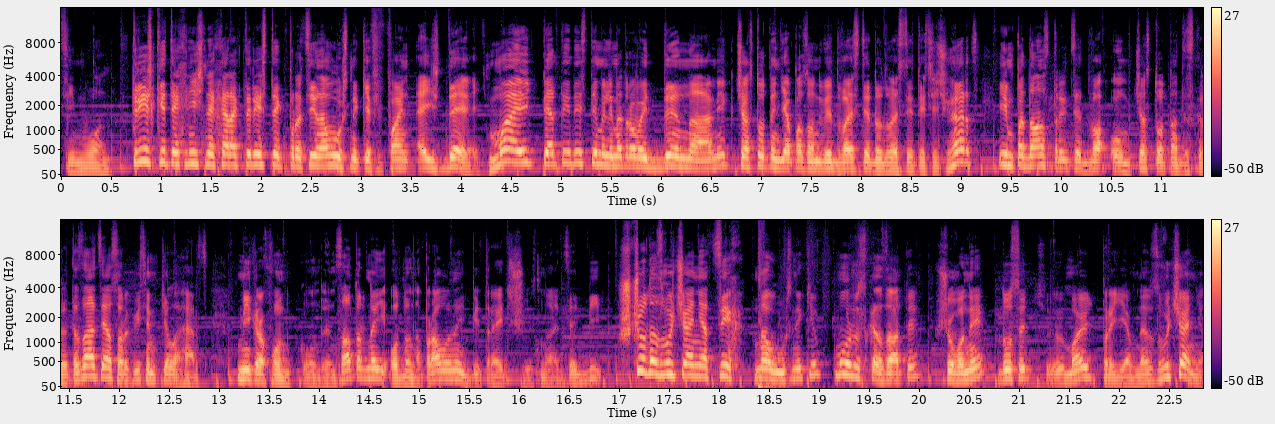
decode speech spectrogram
Всім вон. Трішки технічних характеристик про ці навушники Fifine H9. Мають 50-мм динамік, частотний діапазон від 20 до 20 тисяч Гц, імпеданс 32 Ом, частотна дискретизація 48 кГц, мікрофон конденсаторний, однонаправлений, бітрейт 16 біт. Щодо звучання цих навушників, можу сказати, що вони досить е, мають приємне звучання,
